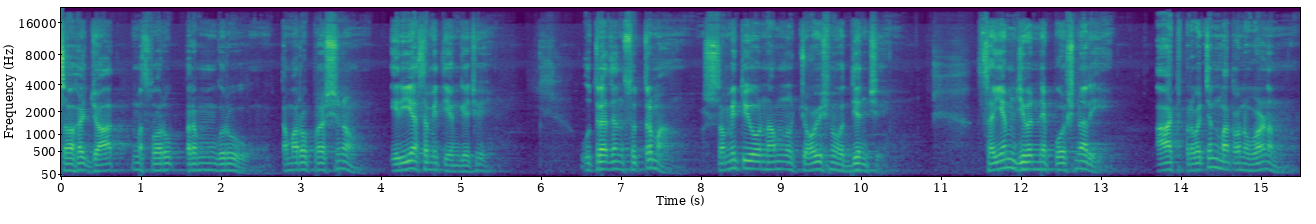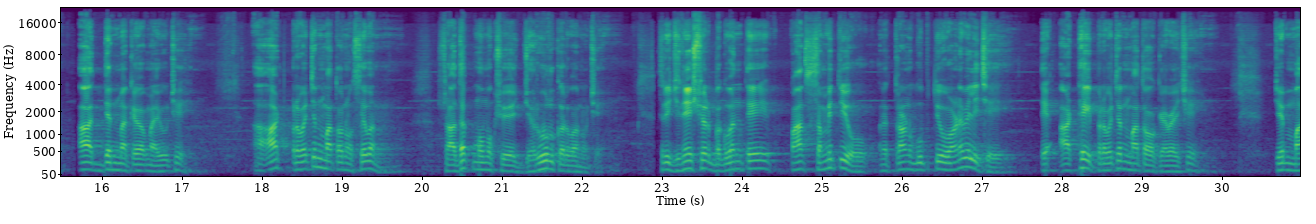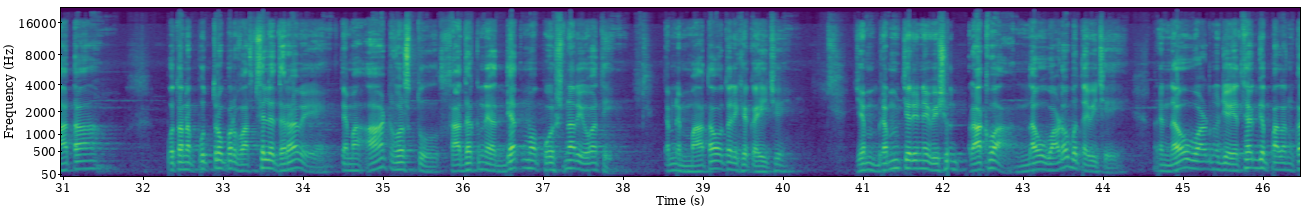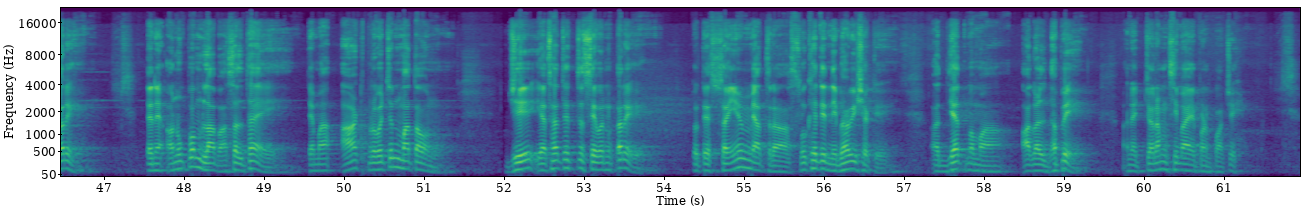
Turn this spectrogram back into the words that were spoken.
સહજાત્મ સ્વરૂપ પરમ ગુરુ. તમારો પ્રશ્ન એરિયા સમિતિ અંગે છે. ઉત્તરાધન સૂત્રમાં સમિતિઓ નામનું ચોવીસમું અધ્યયન છે. સંયમ જીવનને પોષનારી આઠ પ્રવચન માતાનું વર્ણન આ અધ્યયનમાં કહેવામાં આવ્યું છે. આ આઠ પ્રવચન માતાનું સેવન સાધક મુમુક્ષુએ જરૂર કરવાનું છે. શ્રી જિનેશ્વર ભગવંતે પાંચ સમિતિઓ અને ત્રણ ગુપ્તિઓ વર્ણવેલી છે. તે આઠેય પ્રવચન માતાઓ કહેવાય છે. જેમ માતા પોતાના પુત્રો પર વાત્સલ્ય ધરાવે, તેમાં આઠ વસ્તુ સાધકને અધ્યાત્મ પોષનારી હોવાથી તેમને માતાઓ તરીકે કહી છે. જેમ બ્રહ્મચર્યને વિશુદ્ધ રાખવા નવ વાડો બતાવી છે અને નવ વાડનું જે યથાયોગ્ય પાલન કરે, તેને અનુપમ લાભ હાંસલ થાય, તેમાં આઠ પ્રવચન માતાઓનું. જે યથાતથ્ય સેવન કરે, તો તે સંયમ યાત્રા સુખેથી નિભાવી શકે, અધ્યાત્મમાં આગળ ધપે. અને ચરમસીમાએ પણ પહોંચે.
